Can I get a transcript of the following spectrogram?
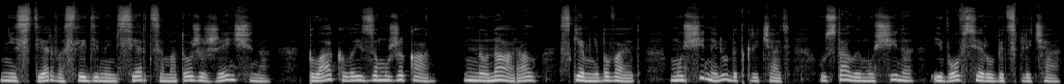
не стерва с ледяным сердцем, а тоже женщина. Плакала из-за мужика. Но наорал, с кем не бывает. Мужчины любят кричать. Усталый мужчина и вовсе рубит с плеча.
